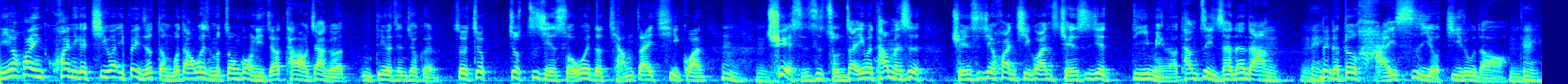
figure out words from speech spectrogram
你要换换一个器官，一辈子都等不到，为什么中共你只要谈好价格，你第二天就可以？所以就就之前所谓的强摘器官，嗯，确实是存在，因为他们是。全世界换器官，全世界第一名了，他们自己承认的啊，那个都还是有记录的哦。对，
